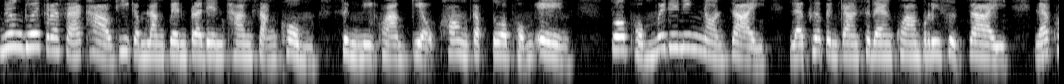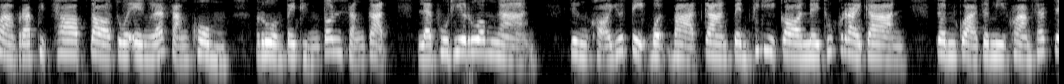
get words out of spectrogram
เนื่องด้วยกระแสข่าวที่กำลังเป็นประเด็นทางสังคม ซึ่งมีความเกี่ยวข้องกับตัวผมเอง ตัวผมไม่ได้นิ่งนอนใจ และเพื่อเป็นการแสดงความบริสุทธิ์ใจ และความรับผิดชอบต่อตัวเองและสังคม รวมไปถึงต้นสังกัด และผู้ที่ร่วมงาน จึงขอยุติบทบาทการเป็นพิธีกรในทุกรายการ จนกว่าจะมีความชัดเจ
